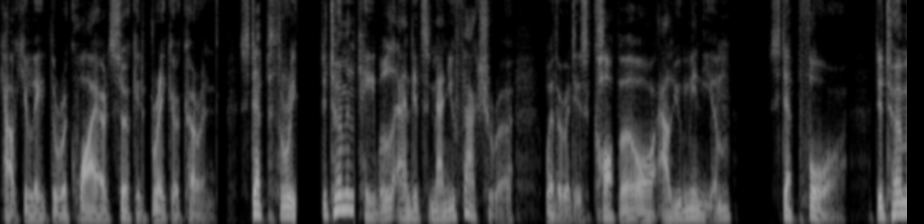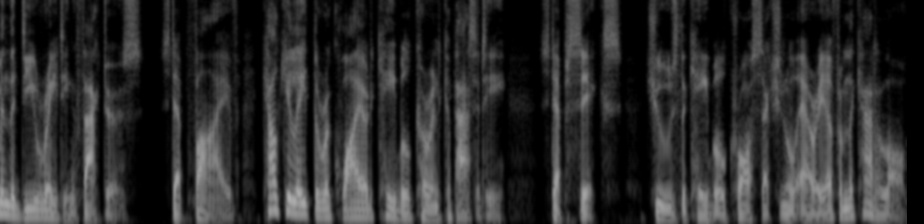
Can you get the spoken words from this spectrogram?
Calculate the required circuit breaker current. Step 3. Determine cable and its manufacturer, whether it is copper or aluminium. Step 4. Determine the derating factors. Step 5. Calculate the required cable current capacity. Step 6. Choose the cable cross-sectional area from the catalog.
